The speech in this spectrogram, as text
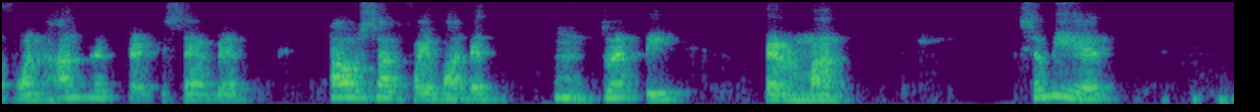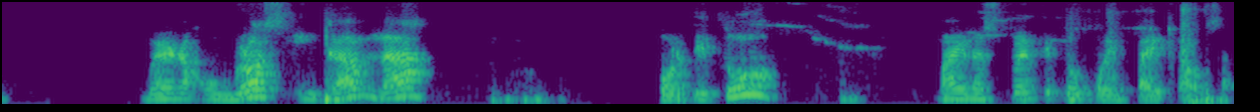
of 137,520 per month. Sabihin, meron akong gross income na 42 minus 22.5 thousand.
